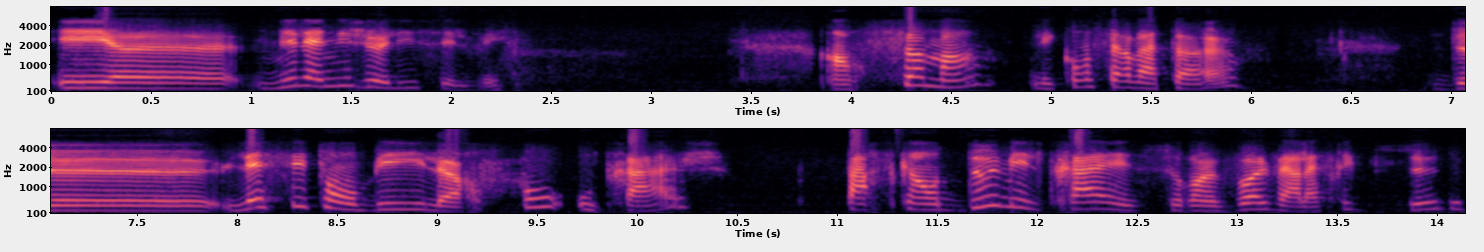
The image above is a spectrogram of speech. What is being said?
Et euh, Mélanie Joly s'est levée en sommant les conservateurs de laisser tomber leur faux outrage parce qu'en 2013, sur un vol vers l'Afrique du Sud,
